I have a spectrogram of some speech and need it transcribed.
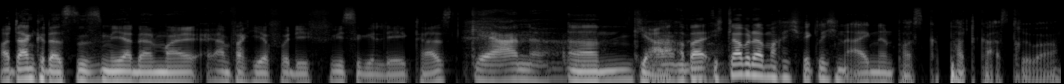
oh, danke, dass du es mir dann mal einfach hier vor die Füße gelegt hast. Gerne. Ähm, ja, Gerne. aber ich glaube, da mache ich wirklich einen eigenen Post Podcast drüber.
